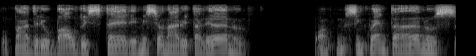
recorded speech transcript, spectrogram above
o padre Ubaldo Steri, missionário italiano, com 50 anos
